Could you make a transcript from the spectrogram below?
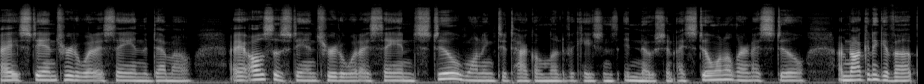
I stand true to what I say in the demo. I also stand true to what I say in still wanting to tackle notifications in Notion. I still want to learn. I still, I'm not going to give up,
